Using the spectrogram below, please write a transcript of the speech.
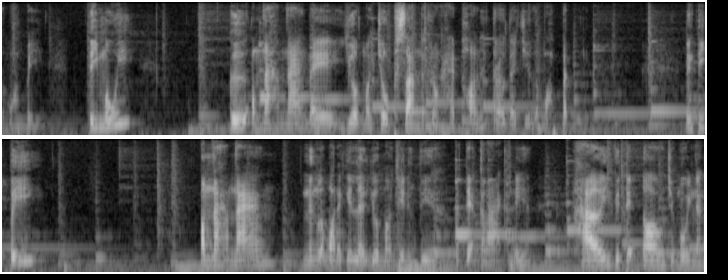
របស់2ទី1គឺអំណះអំណាងដែលយកមកចូលផ្សំនៅក្នុងហេតុផលហ្នឹងត្រូវតែជារបស់ពិតនិងទី2 អំណះអំណាងនិងរបស់ដែលគេលើកយកមកនិយាយហ្នឹងវាប្រតិកលាគ្នា ហើយវាតកតងជាមួយនឹង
